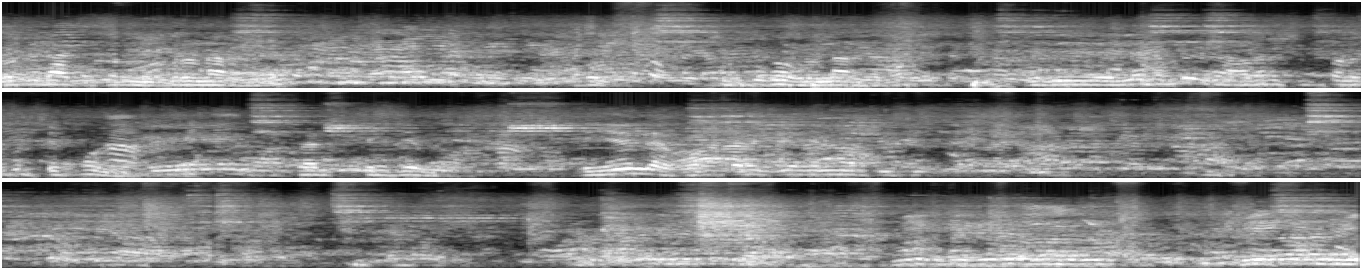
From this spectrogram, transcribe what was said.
road doctors ముగ్గురు ఉన్నారు కదా షిఫ్ట్కి ఒకరు ఉన్నారు కదా ఇది వెళ్ళేటప్పుడు ఆధార్ షిఫ్ట్ వాళ్ళకి చెప్పండి. సార్ చెక్ చేయండి ఏం లేదు ఒక్కరికి ఏదైనా మీ ద్వారా మీ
